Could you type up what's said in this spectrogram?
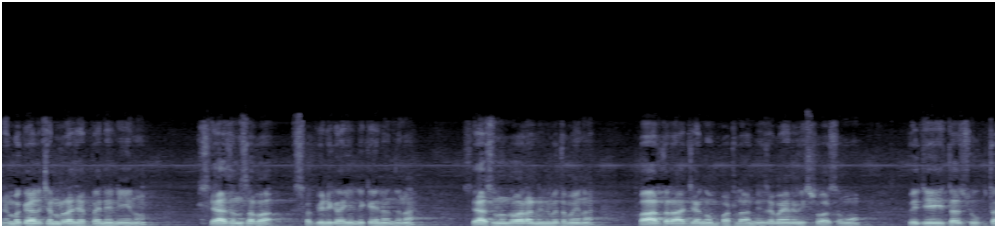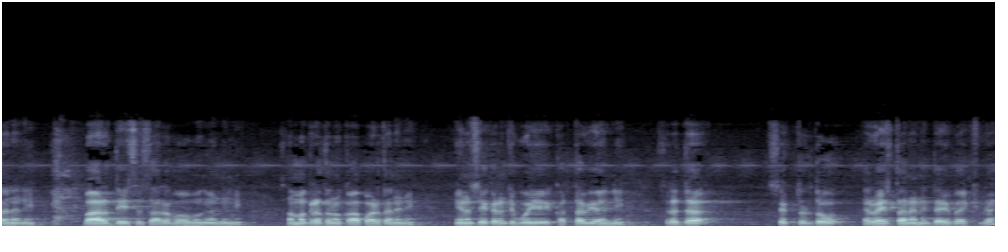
నిమ్మకాయల చినరాజప్పని నేను. శాసనసభ సభ్యునిగా ఎన్నికైనందున శాసనం ద్వారా నిర్మితమైన భారత రాజ్యాంగం పట్ల నిజమైన విశ్వాసము విజేయత చూపుతానని భారతదేశ సార్వభౌమాన్ని సమగ్రతను కాపాడుతానని నేను స్వీకరించబోయే కర్తవ్యాన్ని శ్రద్ధ శక్తులతో నిర్వహిస్తానని దైవపేక్షగా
